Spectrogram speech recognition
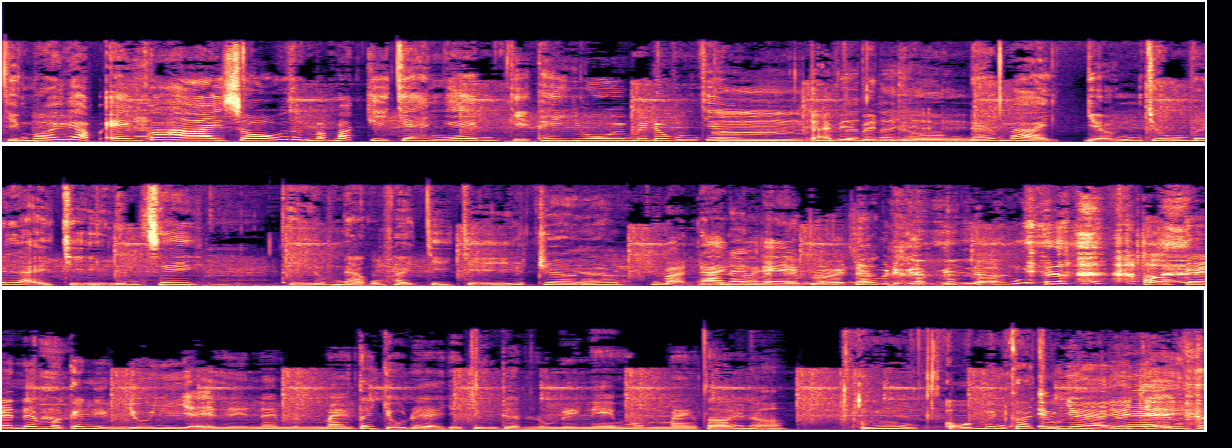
Chị mới gặp em có hai số thôi mà mắc gì chán em. Chị thấy vui mới đúng chứ. Ừ, Tại vì bình thường vậy. nếu mà dẫn chung với lại chị Linh Si Thì lúc nào cũng phải chị chị hết trơn á. Và nay, Nay có mình em được rồi, nay mình được làm người lớn ok nếu mà cái niềm vui như vậy thì nay mình mang tới chủ đề cho chương trình luôn đi em không mang tới nữa ừ. Ủa mình có chủ em đề em? chị?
